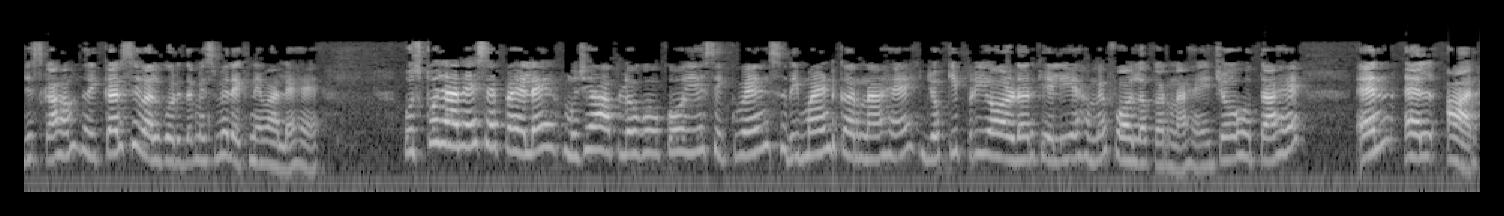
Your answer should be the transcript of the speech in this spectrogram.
जिसका हम रिकर्सिव एल्गोरिदम इसमें देखने वाले हैं। उसको जाने से पहले मुझे आप लोगों को ये सीक्वेंस रिमाइंड करना है, जो कि प्री ऑर्डर के लिए हमें फॉलो करना है, जो होता है N L R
